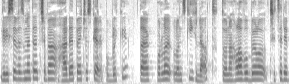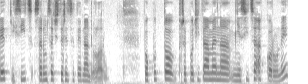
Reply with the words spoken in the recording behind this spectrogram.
Když si vezmete třeba HDP České republiky, tak podle loňských dat to na hlavu bylo 39 741 dolarů. Pokud to přepočítáme na měsíce a koruny,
